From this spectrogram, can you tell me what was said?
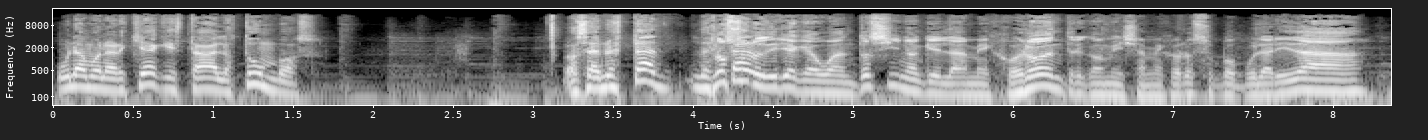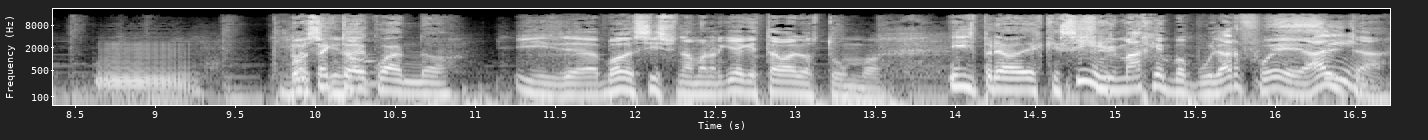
una monarquía que estaba a los tumbos. O sea, no está. No, No está- solo diría que aguantó, sino que la mejoró, entre comillas, mejoró su popularidad. ¿Vos ¿Respecto de no? cuándo? Y eh, vos decís una monarquía que estaba a los tumbos. Y, pero es que sí. Su imagen popular fue alta.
